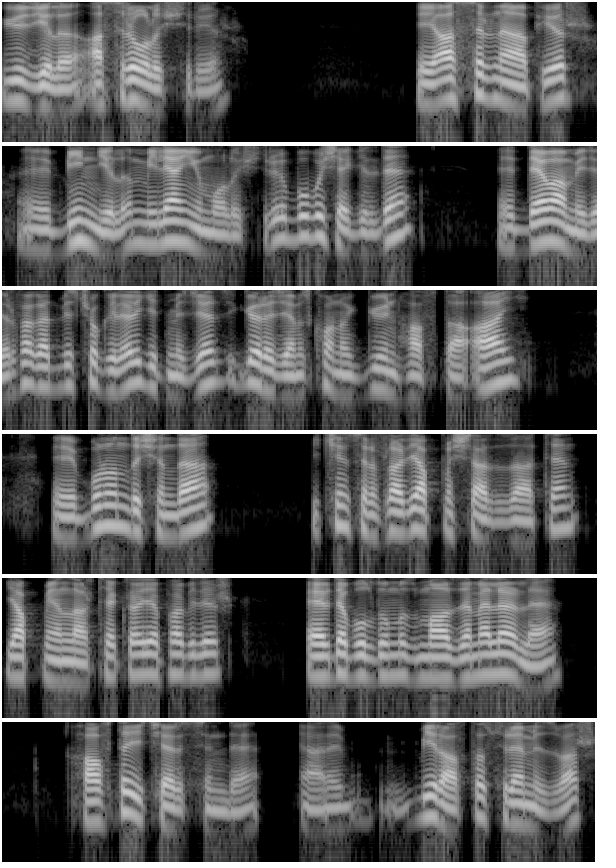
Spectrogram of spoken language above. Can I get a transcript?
Yüzyılı, asrı oluşturuyor. E, asır ne yapıyor? E, bin yılı, milenyum oluşturuyor. Bu bu şekilde e, devam ediyor. Fakat biz çok ileri gitmeyeceğiz. Göreceğimiz konu gün, hafta, ay. E, bunun dışında ikinci sınıflar yapmışlardı zaten. Yapmayanlar tekrar yapabilir. Evde bulduğumuz malzemelerle hafta içerisinde yani bir hafta süremiz var.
